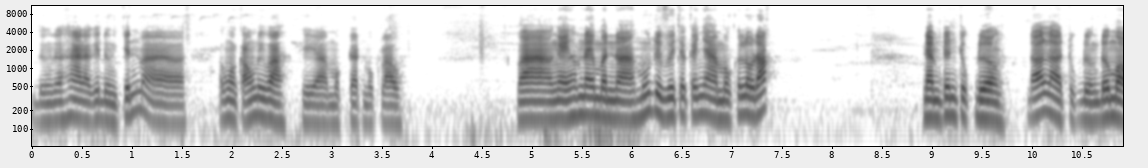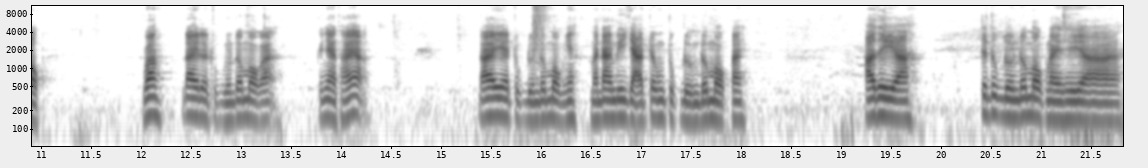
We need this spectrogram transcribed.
đường D2 là cái đường chính mà ở ngoài cổng đi vào thì một trệt một lầu và ngày hôm nay mình à, muốn review cho cả nhà một cái lô đất nằm trên trục đường đó là trục đường D1 Vâng đây là trục đường D1 ạ. Cả nhà thấy ạ. Đây là trục đường D1 nha. Mình đang đi dạo trong trục đường D1 đây. À, thì à, trên trục đường D1 này thì à,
